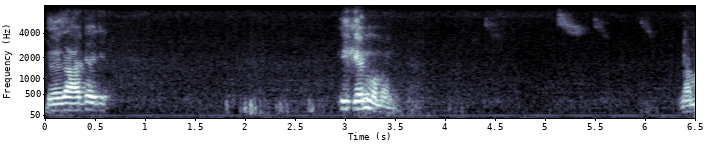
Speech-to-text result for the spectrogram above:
đưa ra cái ý kiến của mình năm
